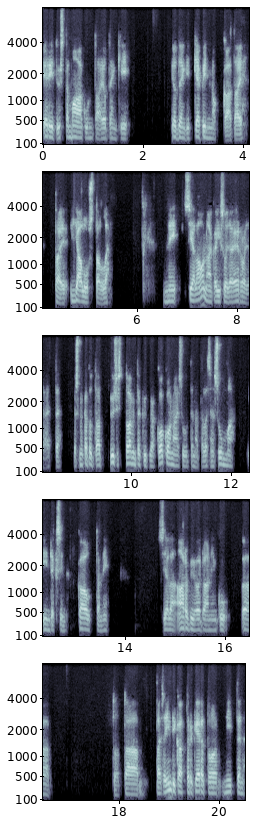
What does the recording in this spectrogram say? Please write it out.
erityistä maakuntaa jotenkin, jotenkin kepinnokkaa tai, tai jalustalle, niin siellä on aika isoja eroja, että jos me katsotaan fyysistä toimintakykyä kokonaisuutena tällaisen summa-indeksin kautta, niin siellä arvioidaan, niin kuin, ää, tota, tai se indikaattori kertoo niiden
